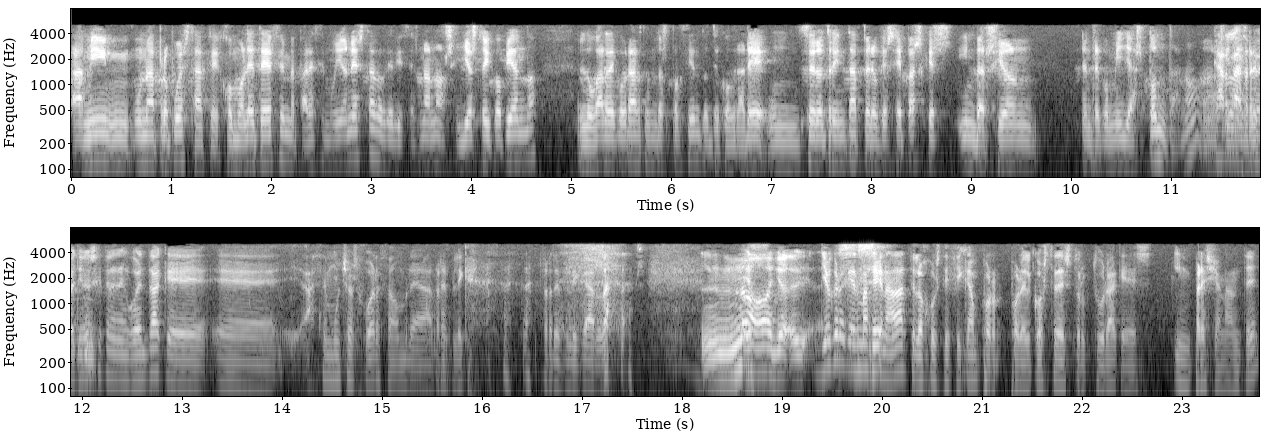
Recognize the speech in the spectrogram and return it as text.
a mí una propuesta que como el ETF me parece muy honesta porque dices, no, no, si yo estoy copiando, en lugar de cobrarte un 2%, te cobraré un 0,30, pero que sepas que es inversión entre comillas, tonta, ¿no? Carla, pero tienes que tener en cuenta que eh, hace mucho esfuerzo, hombre, a replicar, replicarlas. No, yo, yo creo que es más que nada te lo justifican por, por el coste de estructura, que es impresionante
